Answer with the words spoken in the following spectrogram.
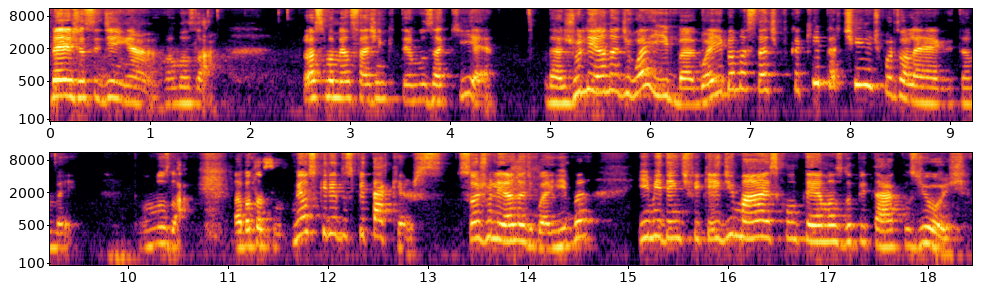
Beijo, Cidinha. Vamos lá. Próxima mensagem que temos aqui é da Juliana de Guaíba. Guaíba é uma cidade que fica aqui pertinho de Porto Alegre também. Então, vamos lá. Ela botou assim: Meus queridos Pitakers, sou Juliana de Guaíba e me identifiquei demais com temas do Pitacos de hoje.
